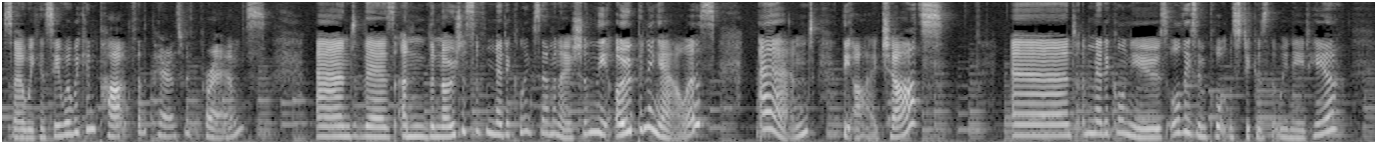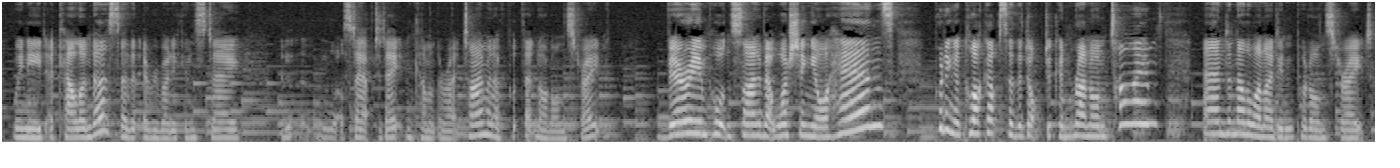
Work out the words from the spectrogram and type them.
So we can see where we can park for the parents with prams. And there's a, the notice of medical examination, the opening hours, and the eye charts, and medical news, all these important stickers that we need here. We need a calendar so that everybody can stay well stay up to date and come at the right time and I've put that knot on straight. Very important sign about washing your hands, putting a clock up so the doctor can run on time, and another one I didn't put on straight.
